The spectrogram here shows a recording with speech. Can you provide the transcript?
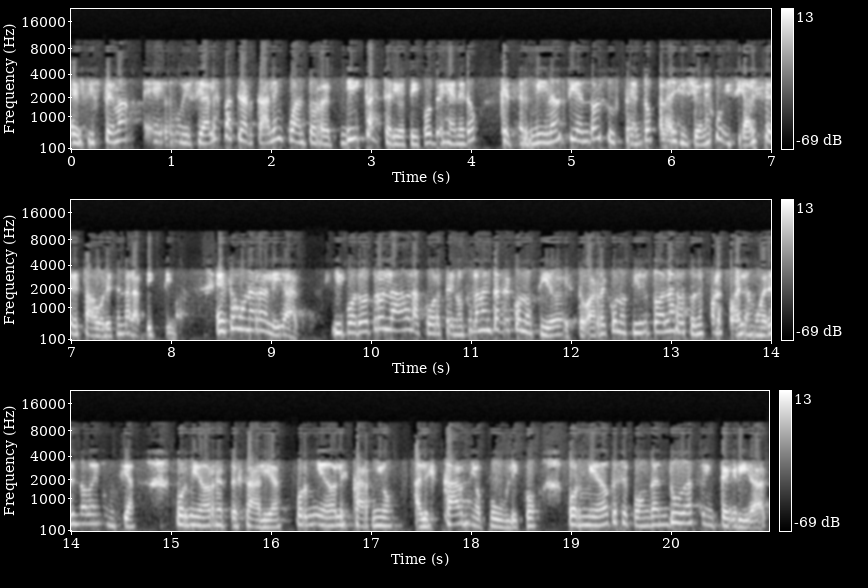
el sistema eh, judicial es patriarcal en cuanto replica estereotipos de género que terminan siendo el sustento para decisiones judiciales que desfavorecen a las víctimas. Eso es una realidad. Y por otro lado, la Corte no solamente ha reconocido esto, ha reconocido todas las razones por las cuales las mujeres no denuncian, por miedo a represalias, por miedo al escarnio, al escarnio público, por miedo a que se ponga en duda su integridad.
